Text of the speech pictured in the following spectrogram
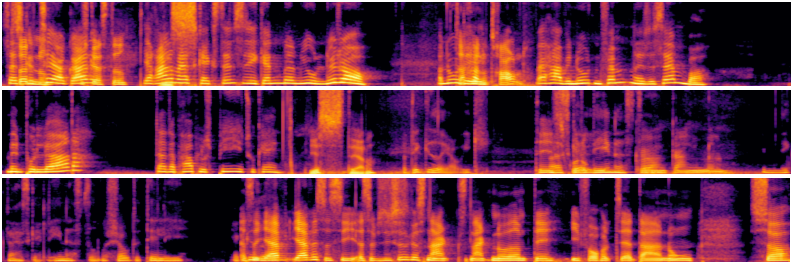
Så jeg Så skal nu. til at gøre skal det. afsted. Jeg regner med, at jeg skal extensions i igen mellem jul og nytår. Og nu er Så det, har du travlt. hvad har vi nu? Den 15. december. Men på lørdag, der er der Pablos pige i Tukan. Yes, det er der. Og det gider jeg jo ikke, Det når jeg skal alene afsted. gøre en gang imellem. Jamen ikke, når jeg skal alene afsted. Hvor sjovt er det lige? Jeg Altså, jeg, jeg vil så sige, altså hvis vi så skal snakke, snakke noget om det, i forhold til, at der er nogen, så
